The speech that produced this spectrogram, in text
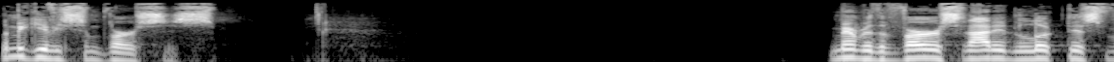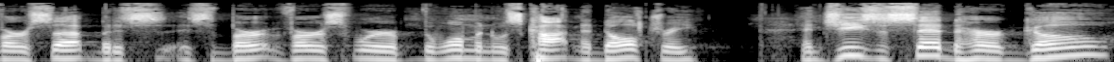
Let me give you some verses. Remember the verse, and I didn't look this verse up, but it's, it's the verse where the woman was caught in adultery. And Jesus said to her, Go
